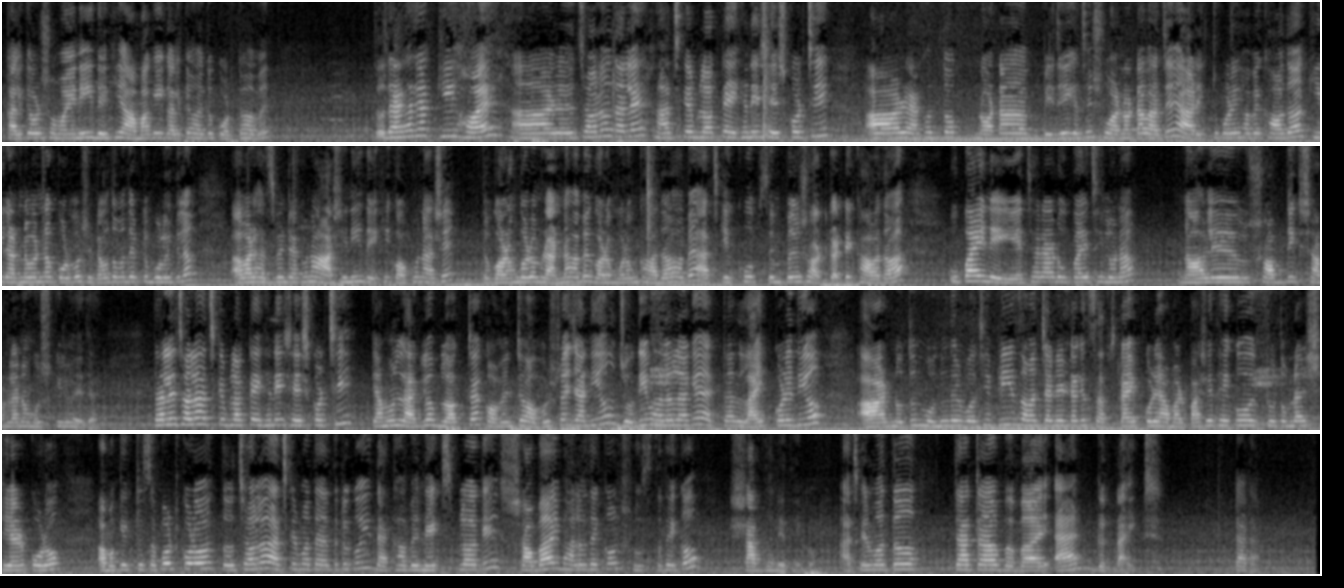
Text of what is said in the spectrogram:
কালকে ওর সময় নেই, দেখি আমাকেই কালকে হয়তো করতে হবে। তো দেখা যাক কি হয়। আর চলো তাহলে আজকের ব্লগটা এখানেই শেষ করছি। আর এখন তো নটা বেজেই গেছে, সোয়া নটা বাজে, আর একটু পরেই হবে খাওয়া দাওয়া কী রান্নাবান্না করব সেটাও তোমাদেরকে বলে দিলাম। আমার হাজব্যান্ড এখনও আসেনি, দেখি কখন আসে। তো গরম গরম রান্না হবে, গরম গরম খাওয়া দাওয়া হবে। আজকে খুব সিম্পল শর্টকাটে খাওয়া দাওয়া উপায় নেই, এছাড়া আর উপায় ছিল না। নাহলে সব দিক সামলানো মুশকিল হয়ে যায়। তাহলে চলো আজকে ব্লগটা এখানেই শেষ করছি। কেমন লাগল ব্লগটা কমেন্টে অবশ্যই জানিও। যদি ভালো লাগে একটা লাইক করে দিও। আর নতুন বন্ধুদের বলছি প্লিজ আমার চ্যানেলটাকে সাবস্ক্রাইব করে আমার পাশে থেকো, একটু তোমরা শেয়ার করো, আমাকে একটু সাপোর্ট করো। তো চলো আজকের মতো এতটুকুই, দেখা হবে নেক্সট ব্লগে সবাই ভালো থেকো, সুস্থ থেকো, সাবধানে থেকো। আজকের মতো, টাটা বাবাই অ্যান্ড গুড নাইট টাটা।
